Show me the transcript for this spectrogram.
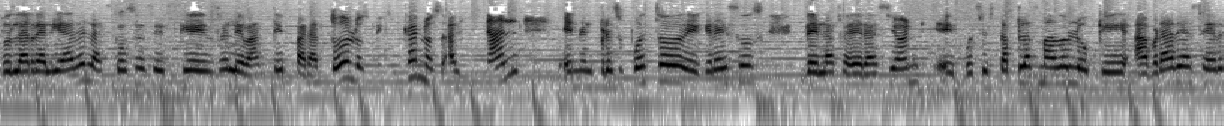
pues la realidad de las cosas es que es relevante para todos los mexicanos Al final, en el presupuesto de egresos de la federación, eh, pues está plasmado lo que habrá de hacer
